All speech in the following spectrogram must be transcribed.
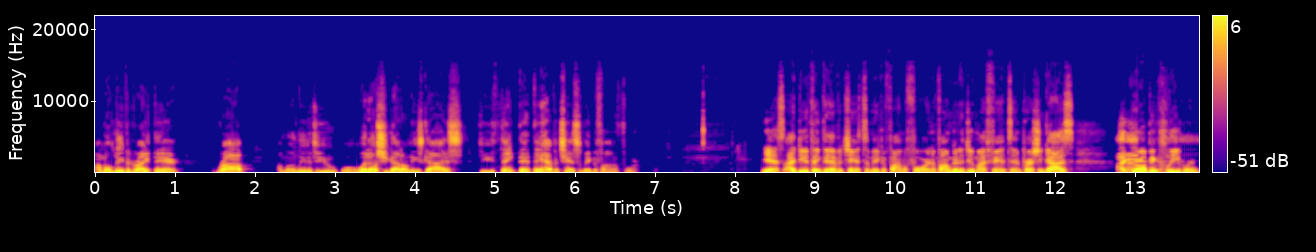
I'm going to leave it right there. Rob, I'm going to leave it to you. What else you got on these guys Do you think that they have a chance to make a Final Four? Yes, I do think they have a chance to make a Final Four. And if I'm going to do my Fanta impression, guys, I grew up in Cleveland.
